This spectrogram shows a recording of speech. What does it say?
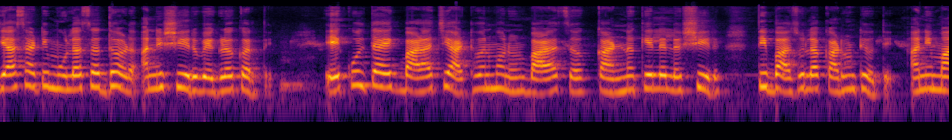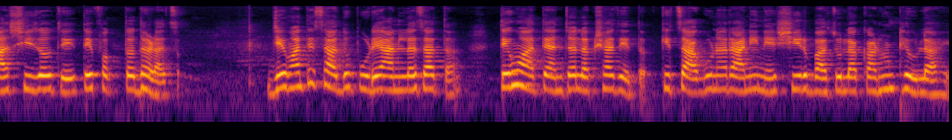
यासाठी मुलाचं धड आणि शिर वेगळं करते. एकुलत्या एक बाळाची आठवण म्हणून बाळाचं काढणं केलेलं शिर ती बाजूला काढून ठेवते आणि मांस शिजवते ते फक्त धडाचं. जेव्हा ते साधू पुढे आणलं जातं तेव्हा त्यांच्या लक्षात येतं की चागुणा राणीने शिर बाजूला काढून ठेवलं आहे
